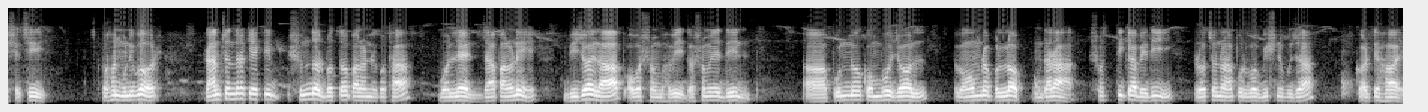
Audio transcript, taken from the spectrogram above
এসেছি। তখন মুনিবর রামচন্দ্রকে একটি সুন্দর ব্রত পালনের কথা বললেন, যা পালনে বিজয় লাভ অবশ্যম্ভাবী। দশমীর দিন পূর্ণ কুম্ভ জল এবং অম্রপল্লব দ্বারা স্বস্তিকা বেদী রচনা পূর্বক বিষ্ণু পূজা করতে হয়।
